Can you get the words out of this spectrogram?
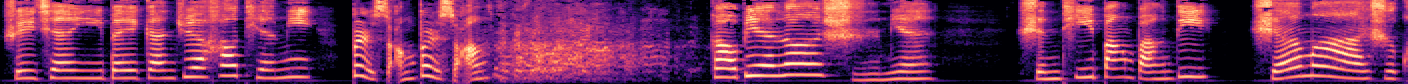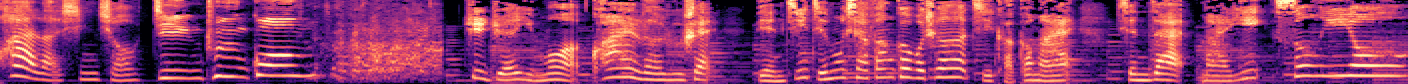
睡前一杯感觉好甜蜜，倍儿爽倍儿爽。告别了失眠，身体棒棒的。什么是快乐星球？金春光。拒绝以沫，快乐入睡。点击节目下方购物车即可购买，现在买一送一哟。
